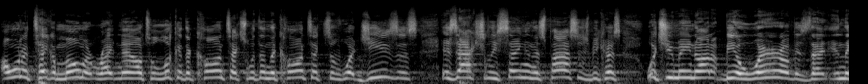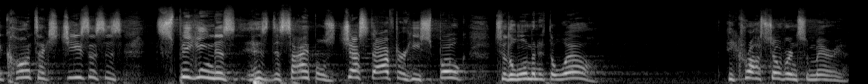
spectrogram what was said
I want to take a moment right now to look at the context within the context of what Jesus is actually saying in this passage because what you may not be aware of is that in the context Jesus is speaking to his disciples just after he spoke to the woman at the well. He crossed over in Samaria.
